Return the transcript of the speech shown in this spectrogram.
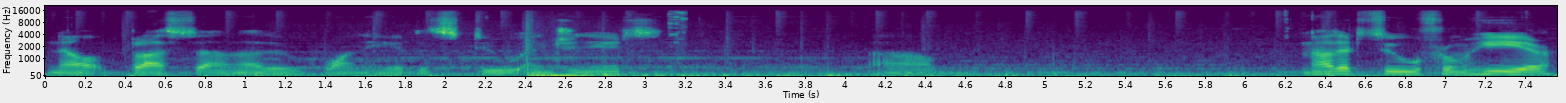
No, plus another one here. That's two engineers. Um, another two from here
